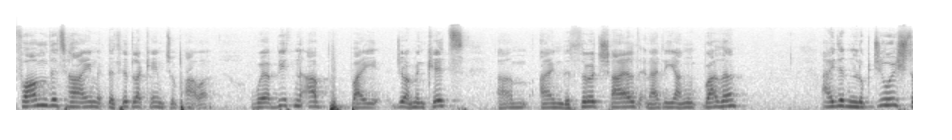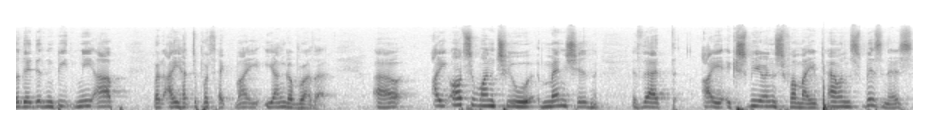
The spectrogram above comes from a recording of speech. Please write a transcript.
from the time that Hitler came to power, were beaten up by German kids. Um, I'm the third child, and I had a young brother. I didn't look Jewish, so they didn't beat me up, but I had to protect my younger brother. Uh, I also want to mention that I experienced from my parents' business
